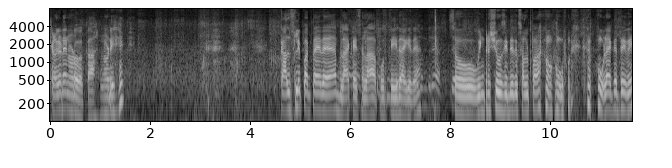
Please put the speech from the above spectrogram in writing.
ಕೆಳಗಡೆ ನೋಡಬೇಕಾ ನೋಡಿ. ಕಾಲ್ ಸ್ಲಿಪ್ ಆಗ್ತಾ ಇದೆ ಬ್ಲ್ಯಾಕ್ ಐಸ್ ಎಲ್ಲ ಪೂರ್ತಿ ಇದಾಗಿದೆ. ಸೊ ವಿಂಟರ್ ಶೂಸ್ ಇದ್ದಿದ್ದಕ್ಕೆ ಸ್ವಲ್ಪ ಉಳಾಕತ್ತೀವಿ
